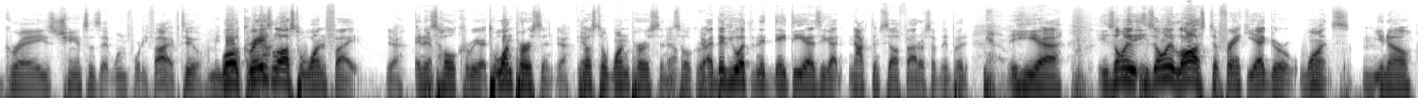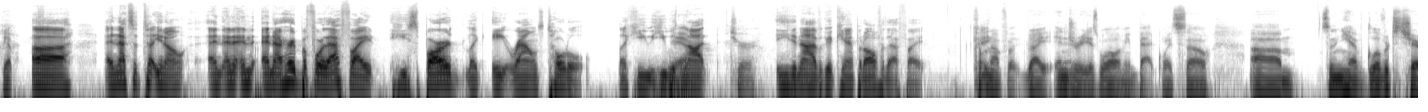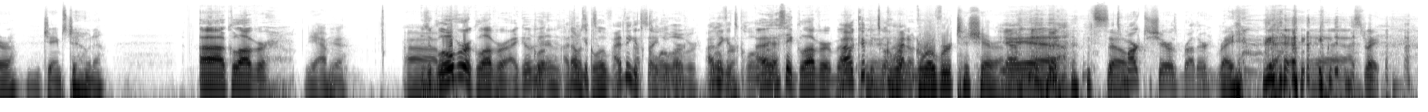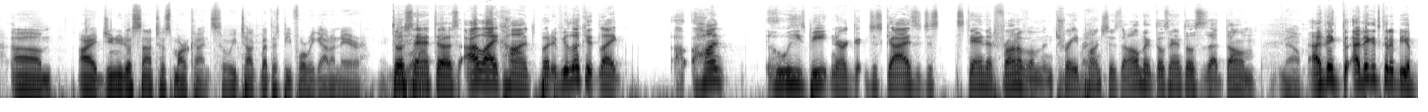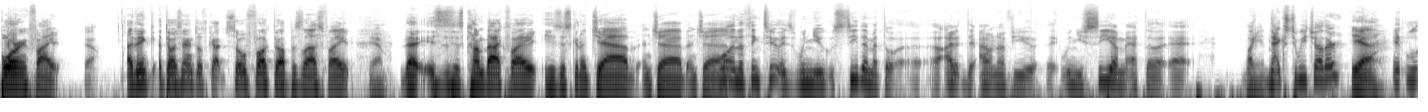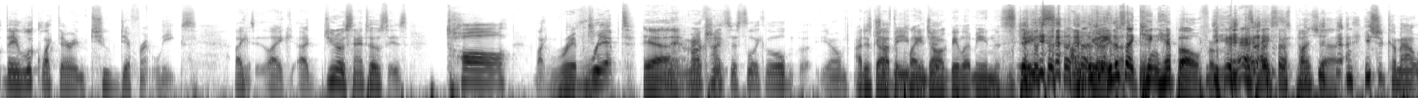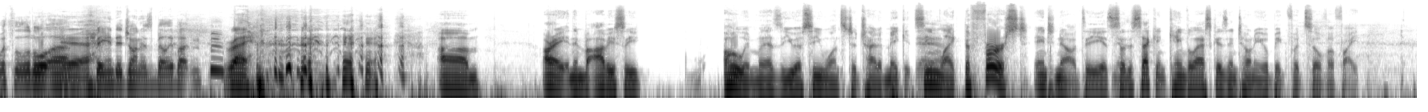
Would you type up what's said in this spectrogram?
Gray's chances at 145 too? I mean, Well, Gray's down. lost one fight Yeah, in his whole career to one person. Yeah. he Yep. lost to one person his whole career. Yep. I think he went to Nate Nate Diaz. He got knocked himself out or something. But he uh, he's only he's only lost to Frankie Edgar once. Mhm. You know. Yep. Uh, and that's a t- you know, and, and and and I heard before that fight he sparred like eight rounds total. Like he he was Yeah. not sure. he did not have a good camp at all for that fight. coming Right. off a, right injury as well. I mean, back quite so. Um, so then you have Glover Teixeira, James Te Huna. Uh, Glover. Yeah. Yeah. Um, Is it Glover or Glover? I go. Glo- I that think was it's- Glover. I think it's Glover. Glover. I think it's Glover. Glover. I, I say Glover, but Oh, it could be yeah. Glover. Gro- I don't know. Grover Teixeira. Yeah. Yeah. so it's Mark Teixeira's brother. right. Yeah. That's right. Um, all right, Junior Dos Santos, Mark Hunt. So we talked about this before we got on air. Dos uh, Santos. I like Hunt, but if you look at like Hunt, who he's beaten are just guys that just stand in front of him and trade Right. punches. I don't think Dos Santos is that dumb. No. I think I think it's going to be a boring fight. Yeah. I think Dos Santos got so fucked up his last fight Yeah. that this is his comeback fight. He's just going to jab and jab and jab. Well, and the thing too is when you see them at the, uh, I, I don't know if you when you see them at the at, like Weigh-ins. next to each other, yeah. it they look like they're in two different leagues. Like like uh, Juno Santos is tall, like Ripped. ripped. Yeah. and then Great Mark. Hunt's just like a little, you know. I just got off the chubby plane, midget. dog. They let me in the states. he, I'm looks like, he good. looks like King Hippo from Tyson's Punch Out. he should come out with a little uh, Yeah. bandage on his belly button. Right. um, all right, and then obviously, oh, and as the UFC wants to try to make it seem Yeah. like the first, Ant- no, the, so the second Cain Velasquez Antonio Bigfoot Silva fight.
